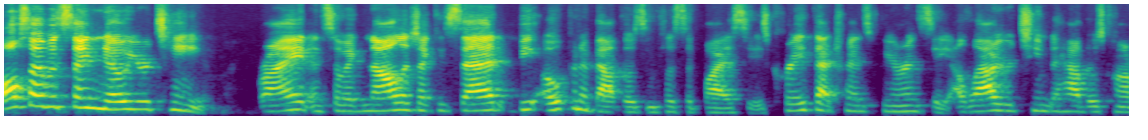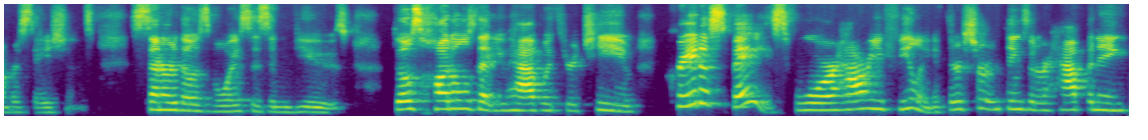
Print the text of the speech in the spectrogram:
Also, I would say know your team, right? And so acknowledge, like you said, be open about those implicit biases, create that transparency, allow your team to have those conversations, center those voices and views. Those huddles that you have with your team, create a space for how are you feeling? If there's certain things that are happening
